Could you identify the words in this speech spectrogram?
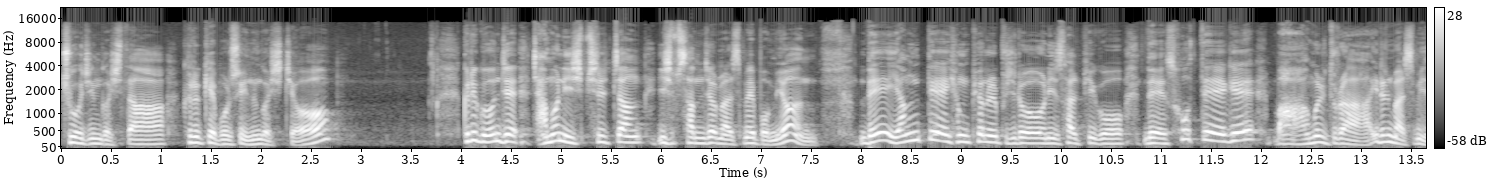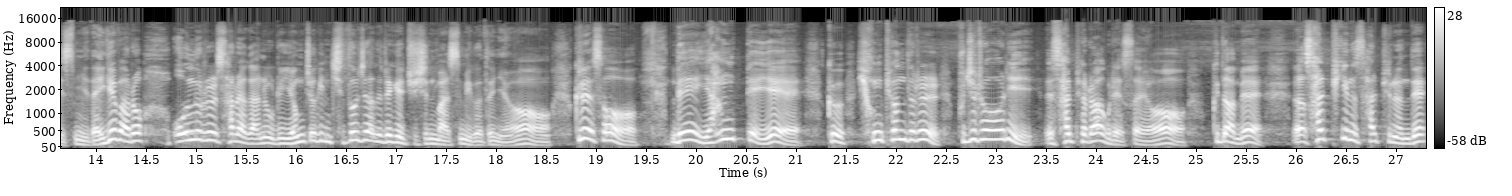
주어진 것이다. 그렇게 볼 수 있는 것이죠. 그리고 이제 잠언 27장 23절 말씀에 보면 내 양떼의 형편을 부지런히 살피고 내 소떼에게 마음을 두라 이런 말씀이 있습니다. 이게 바로 오늘을 살아가는 우리 영적인 지도자들에게 주신 말씀이거든요. 그래서 내 양떼의 그 형편들을 부지런히 살펴라 그랬어요. 그 다음에 살피기는 살피는데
